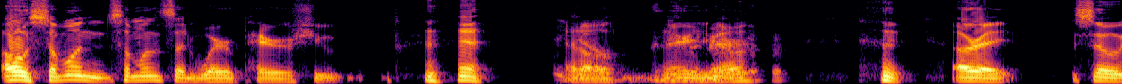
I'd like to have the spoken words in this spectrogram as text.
Oh, someone someone said wear a parachute. There you go. There you go. All right. So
